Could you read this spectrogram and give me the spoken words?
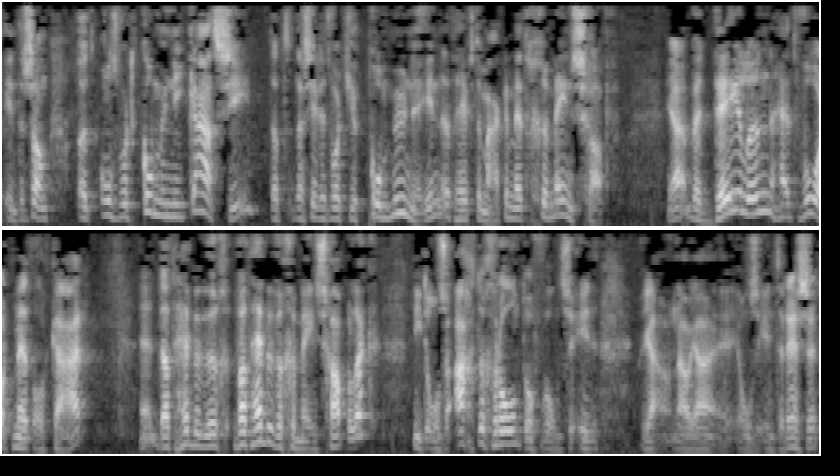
interessant. Het, ons woord communicatie, dat, daar zit het woordje commune in. Dat heeft te maken met gemeenschap. Ja, we delen het woord met elkaar. dat hebben we, wat hebben we gemeenschappelijk? Niet onze achtergrond of onze, ja, nou ja, onze interesse,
